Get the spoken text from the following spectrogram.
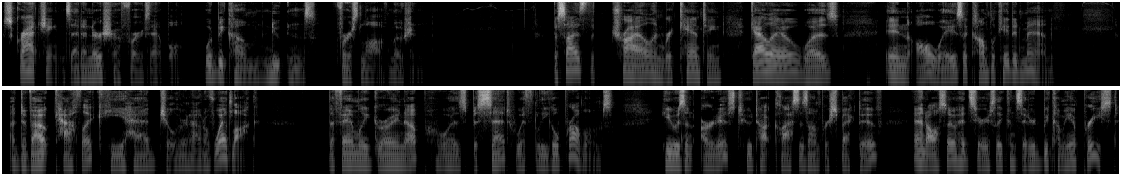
scratchings at inertia, for example, would become Newton's first law of motion. Besides the trial and recanting, Galileo was in all ways a complicated man. A devout Catholic, he had children out of wedlock. The family growing up was beset with legal problems. He was an artist who taught classes on perspective and also had seriously considered becoming a priest.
